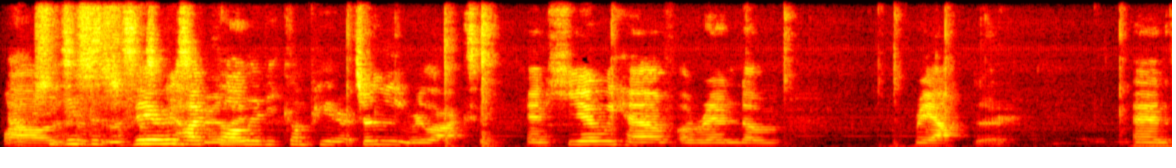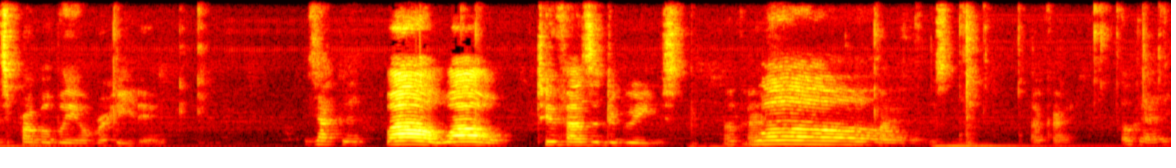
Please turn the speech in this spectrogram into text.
Wow, Actually, this, is, very high quality computer. It's really relaxing. And here we have a random reactor, and it's probably overheating. Is that good? Wow! Wow! Two thousand degrees. Okay. Whoa. Okay. Okay.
